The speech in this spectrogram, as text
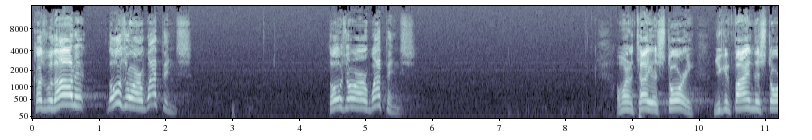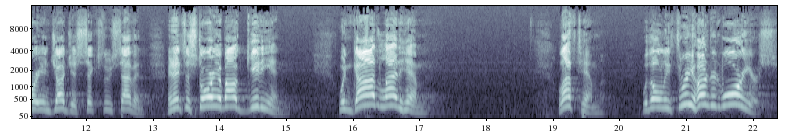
Because without it, those are our weapons. Those are our weapons. I want to tell you a story. You can find this story in Judges 6 through 7. And it's a story about Gideon. When God led him, left him with only 300 warriors.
